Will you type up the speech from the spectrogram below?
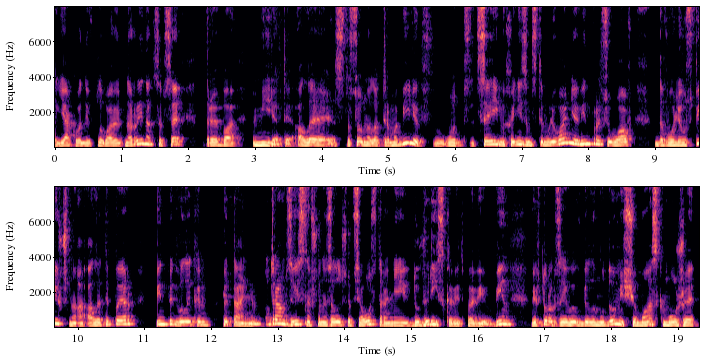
як вони впливають на ринок, це все треба міряти. Але стосовно електромобілів, от цей механізм стимулювання він працював доволі успішно, але тепер. Він під великим питанням. Ну, Трамп, звісно, що не залишився осторонь і дуже різко відповів. Він вівторок заявив в Білому домі, що Маск може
